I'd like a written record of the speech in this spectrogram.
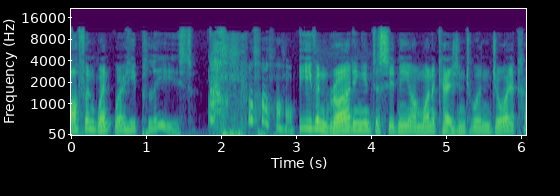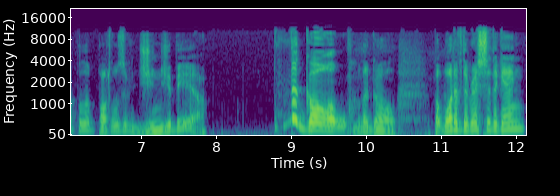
often went where he pleased, Oh, even riding into Sydney on one occasion to enjoy a couple of bottles of ginger beer. the gall. The goal. But what of the rest of the gang,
